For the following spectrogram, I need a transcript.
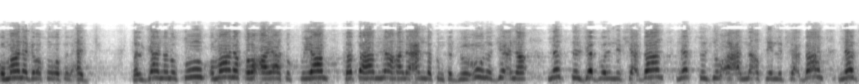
وما نقرأ سورة الحج. تلقانا نصوم وما نقرأ آيات الصيام ففهمناها لعلكم تجوعون. وجعنا نفس الجدول اللي في شعبان نفس الجرأة على المعصية اللي في شعبان نفس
